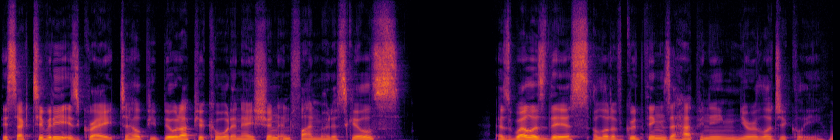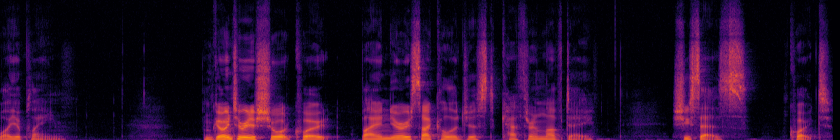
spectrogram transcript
This activity is great to help you build up your coordination and fine motor skills, As well as this, a lot of good things are happening neurologically while you're playing. I'm going to read a short quote by a neuropsychologist, Catherine Loveday. She says, quote,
